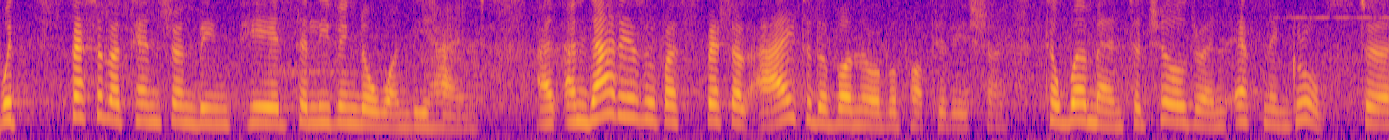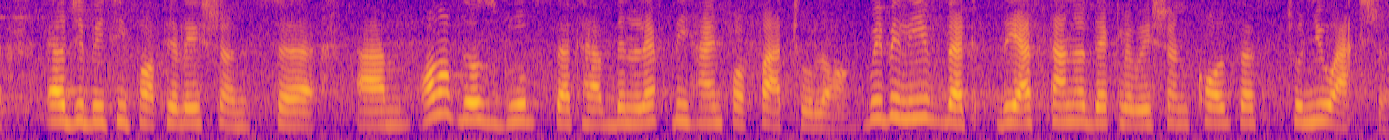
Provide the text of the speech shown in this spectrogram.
with special attention being paid to leaving no one behind. And, and, that is with a special eye to the vulnerable population, to women, to children, ethnic groups, to LGBT populations, to um, all of those groups that have been left behind for far too long. We believe that the Astana Declaration calls us to new action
